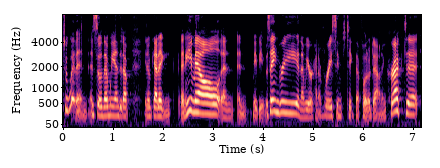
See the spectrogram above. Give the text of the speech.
to women. And so then we ended up, you know, getting an email and, and maybe it was angry. And then we were kind of racing to take that photo down and correct it.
